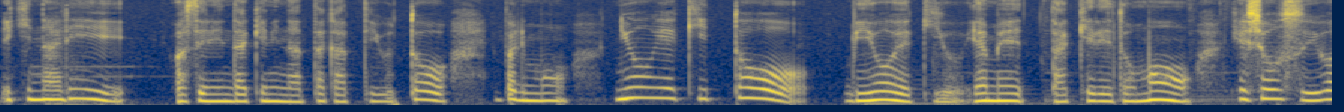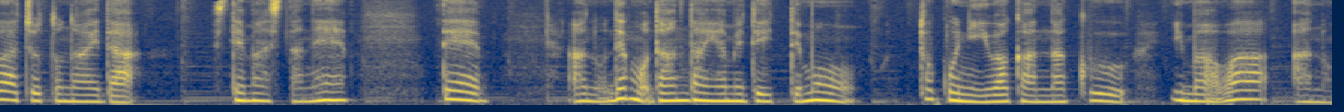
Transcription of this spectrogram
いきなりワセリンだけになったかっていうとやっぱりもう乳液と美容液をやめたけれども化粧水はちょっとの間してましたね。であのでもだんだんやめていっても特に違和感なく今はあの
